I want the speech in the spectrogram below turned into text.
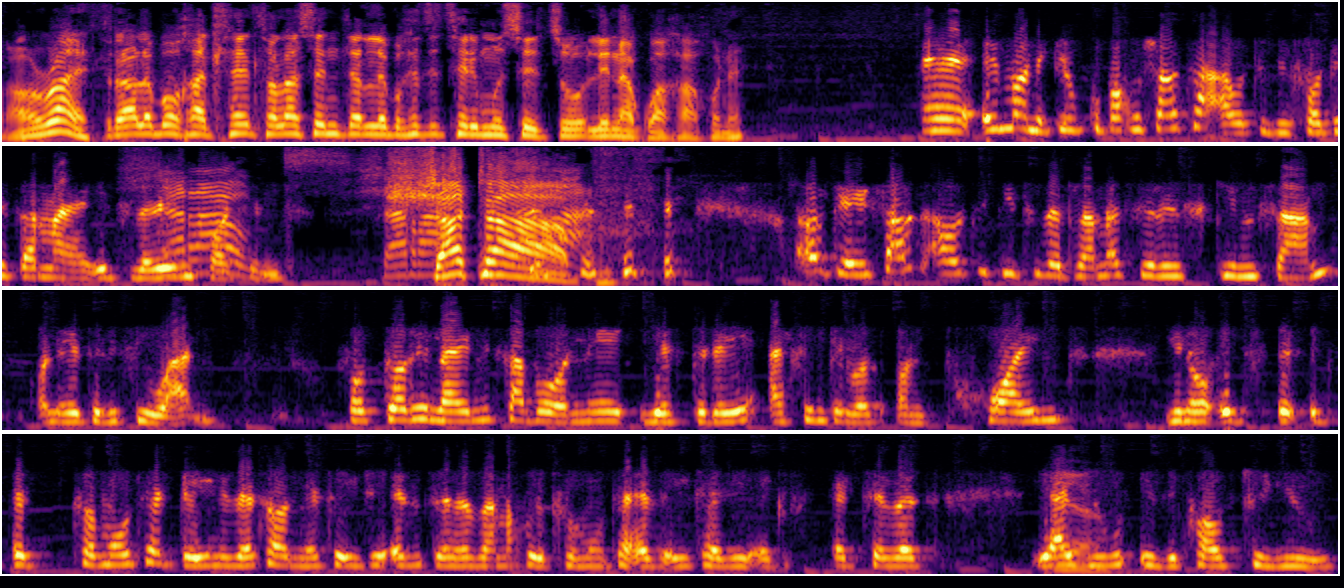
all right ra lebogatlhe tlhola sentle re lebogetse tshedimosetso le nako ya gago ne? Eh Elmon ke kopa go shout out before ke tsamaya it's very important. Shut up okay shout out to the drama series Skim Sam on A31 for storyline Sabone yesterday I think it was on point. You know it's it, it, it promoted the universal message and go promoter as HIV activist. Yeah, Yeah. you is equals to you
